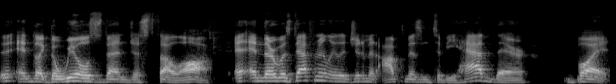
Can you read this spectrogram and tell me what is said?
And like the wheels then just fell off. And, and there was definitely legitimate optimism to be had there. But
